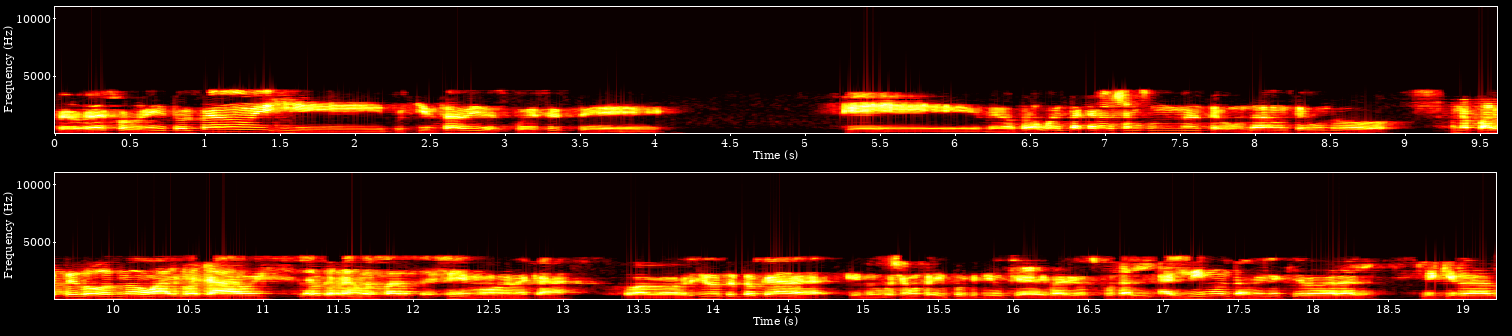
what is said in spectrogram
pero gracias por venir todo el pedo, güey, y pues quién sabe, y después, este, que en otra vuelta acá nos echamos una segunda, un segundo, una parte 2, ¿no? O algo acá, güey. La segunda parte. Simón, acá. O a, ver si no te toca que nos vayamos ahí porque digo que hay varios, pues al, al Limón también le quiero dar al, le quiero dar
